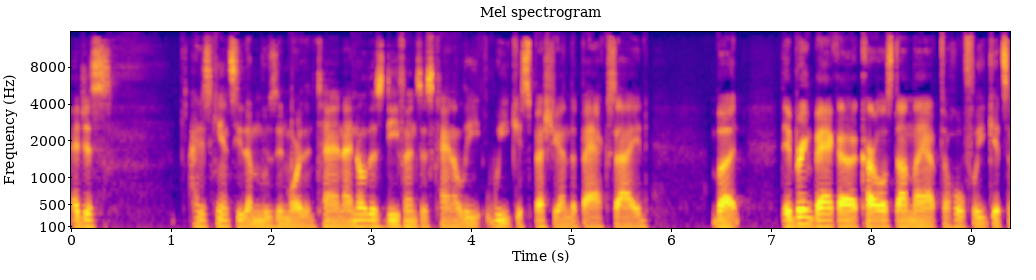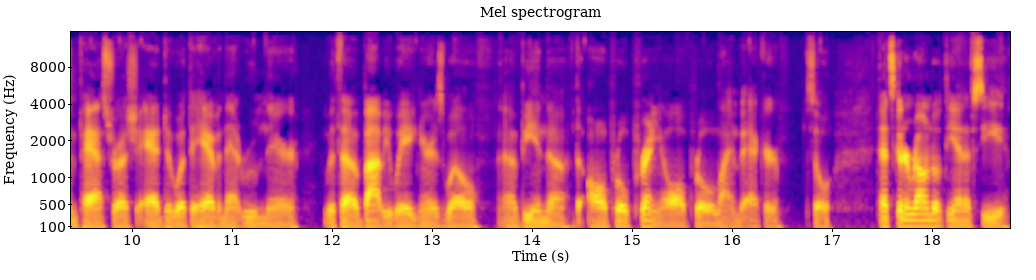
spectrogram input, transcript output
I just I just can't see them losing more than ten. I know this defense is kind of weak, especially on the backside, but they bring back uh, Carlos Dunlap to hopefully get some pass rush, add to what they have in that room there with uh, Bobby Wagner as well, uh, being the the All Pro perennial All Pro linebacker. So that's going to round out the NFC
